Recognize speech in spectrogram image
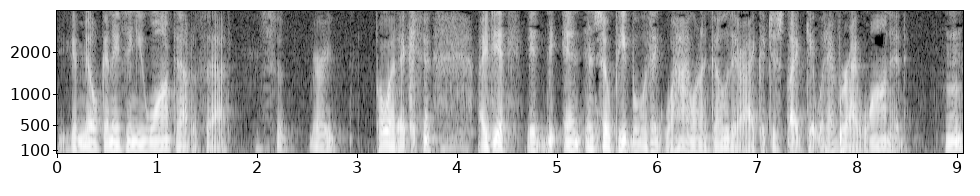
You can milk anything you want out of that. It's a very poetic idea. It, and, and, so people would think, wow, I want to go there. I could just like get whatever I wanted. Hmm?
